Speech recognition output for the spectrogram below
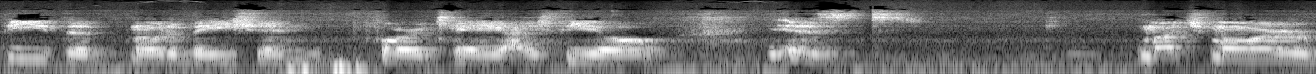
be the motivation for Kay, feel, is much more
